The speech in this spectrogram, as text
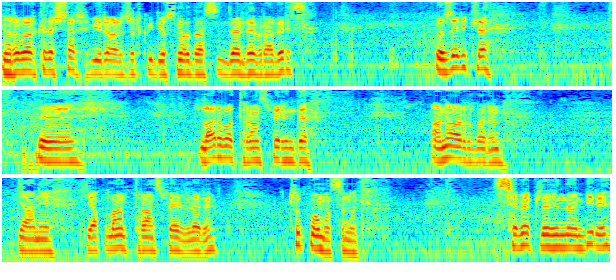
Merhaba arkadaşlar, bir arıcılık videosunda da sizlerle beraberiz. Özellikle e, larva transferinde ana arıların yani yapılan transferlerin tutmamasının sebeplerinden biri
